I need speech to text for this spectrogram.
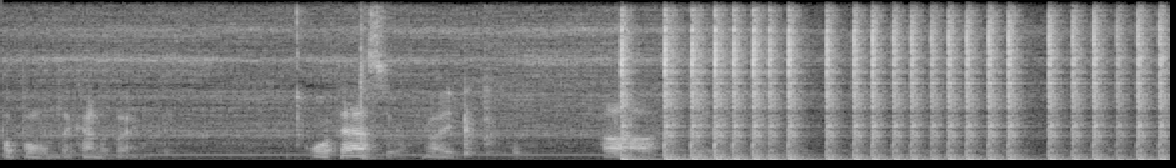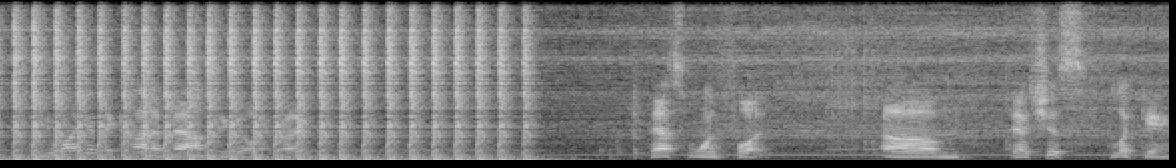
boom, boom, that kind of thing. Or faster, right? Uh, you want to get the kind of bouncing going, right? That's one foot. Um, that's just flicking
